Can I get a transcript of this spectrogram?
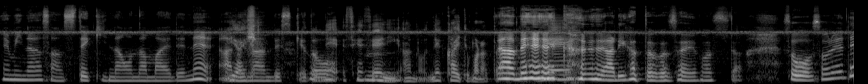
で皆さん素敵なお名前でねあれなんですけど。ね、先生に、うん。あのね書いてもらったあね ありがとうございました。そうそれで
